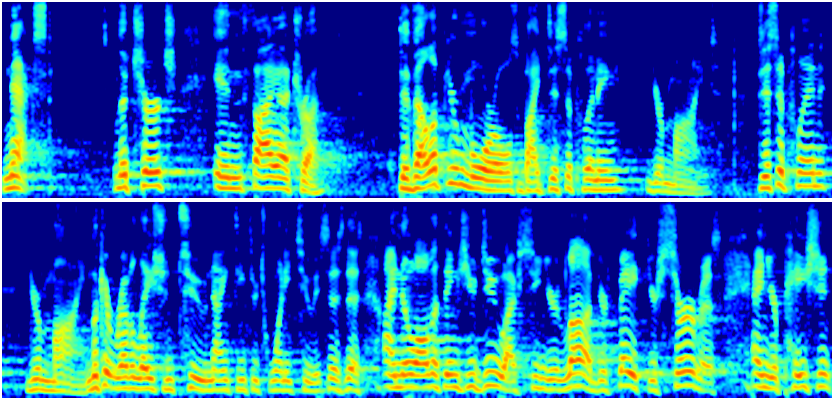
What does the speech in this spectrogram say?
Next, the church in Thyatira. Develop your morals by disciplining your mind. Discipline your mind. Look at Revelation 2 19 through 22. It says this I know all the things you do. I've seen your love, your faith, your service, and your patient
